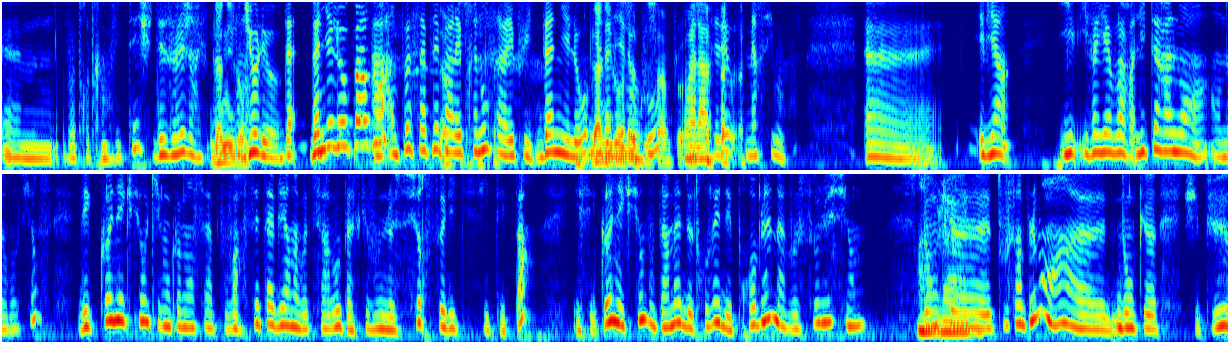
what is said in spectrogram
euh, votre autre invité. Je suis désolée, j'arrive pas. à Danilo. Giolio. Da- Danielo, pardon. Ah, on peut s'appeler par les prénoms, ça va aller plus vite. Danielo. Danilo, merci c'est plus beaucoup. simple. Voilà. Merci beaucoup. Euh, eh bien, il, il va y avoir littéralement hein, en neurosciences des connexions qui vont commencer à pouvoir s'établir dans votre cerveau parce que vous ne le sursollicitez pas. Et ces connexions vous permettent de trouver des problèmes à vos solutions. Sans Donc, euh, tout simplement. hein, euh, donc, euh, j'ai pu.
